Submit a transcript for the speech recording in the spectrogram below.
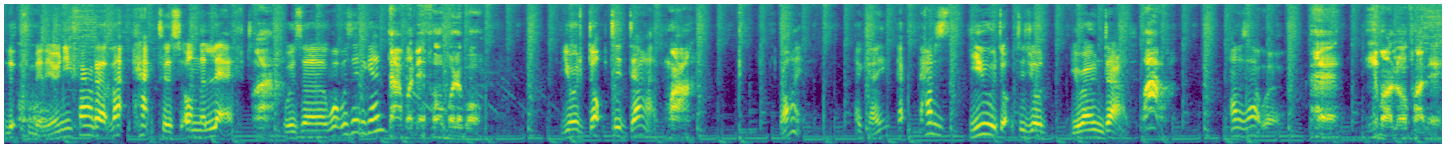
looked familiar, and you found out that cactus on the left Ah. was, uh, what was it again? Dabo de formidable. Your adopted dad. Ah, Right. Okay. How does you adopted your your own dad? ah, How does that work? eh, iba lo fale.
